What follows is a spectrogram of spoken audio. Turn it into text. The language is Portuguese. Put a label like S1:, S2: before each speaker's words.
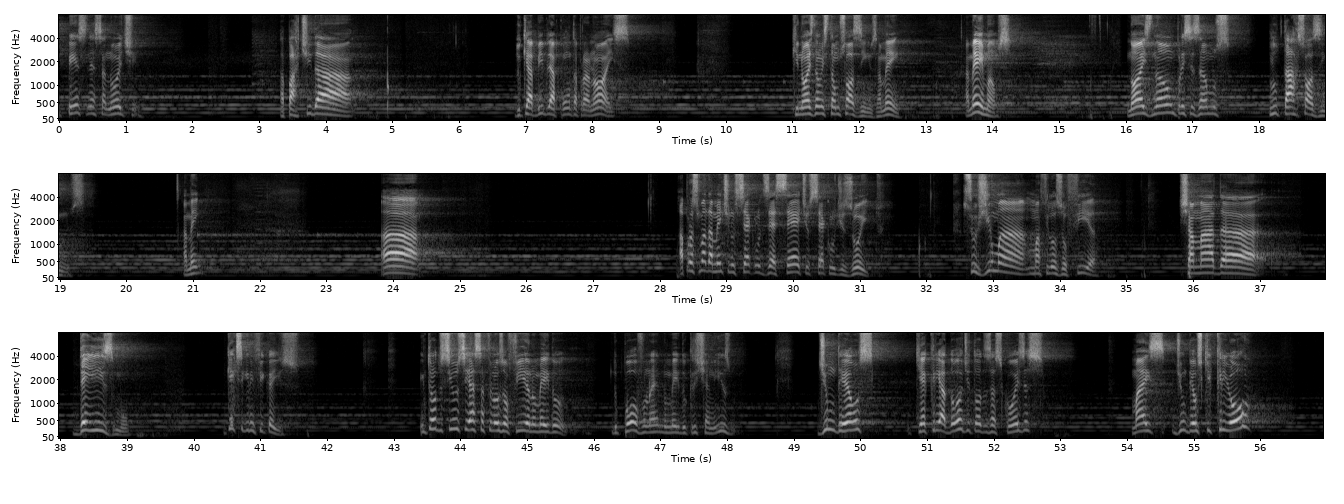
S1: pense nessa noite, a partir da, do que a Bíblia aponta para nós, que nós não estamos sozinhos, amém? Amém, irmãos? Nós não precisamos lutar sozinhos, amém? Ah, aproximadamente no século 17 e o século 18, surgiu uma, uma filosofia chamada deísmo. O que, que significa isso? Introduziu-se essa filosofia no meio do, do povo, né, no meio do cristianismo, de um Deus que é criador de todas as coisas, mas de um Deus que criou,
